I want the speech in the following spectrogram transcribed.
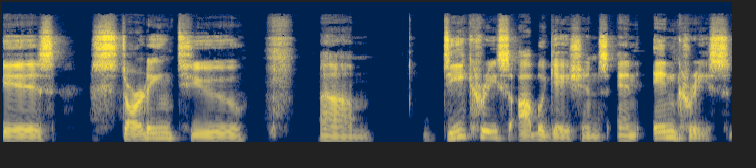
is starting to um, decrease obligations and increase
